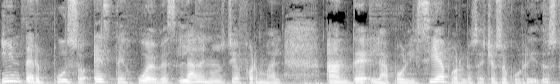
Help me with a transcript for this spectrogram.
interpuso este jueves la denuncia formal ante la policía por los hechos ocurridos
